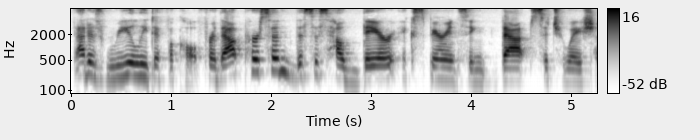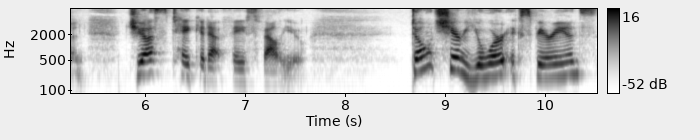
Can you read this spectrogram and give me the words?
that is really difficult. For that person, this is how they're experiencing that situation. Just take it at face value. Don't share your experience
